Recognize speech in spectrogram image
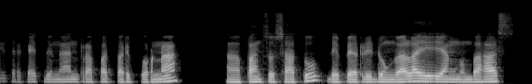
ini terkait dengan rapat paripurna uh, Pansus 1 DPRD Donggala yang membahas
